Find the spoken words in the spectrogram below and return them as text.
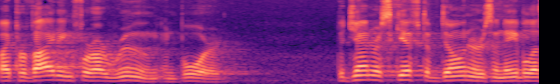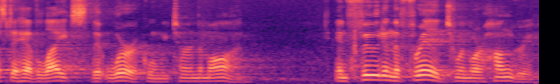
by providing for our room and board. The generous gift of donors enable us to have lights that work when we turn them on, and food in the fridge when we're hungry.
